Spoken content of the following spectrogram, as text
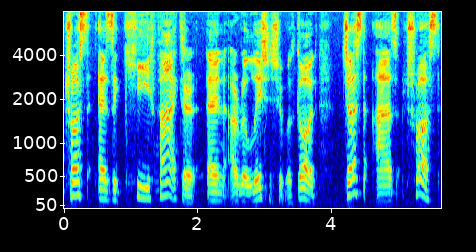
Trust is a key factor in our relationship with God, just as trust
